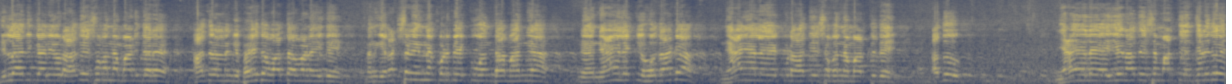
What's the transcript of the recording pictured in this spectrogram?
ಜಿಲ್ಲಾಧಿಕಾರಿ ಅವರು ಆದೇಶವನ್ನ ಮಾಡಿದ್ದಾರೆ. ಆದ್ರೆ ನನಗೆ ಭಯದ ವಾತಾವರಣ ಇದೆ. ನನಗೆ ರಕ್ಷಣೆಯನ್ನ ಕೊಡಬೇಕು ಅಂತ ಮಾನ್ಯ ನ್ಯಾಯಾಲಯಕ್ಕೆ ಹೋದಾಗ ನ್ಯಾಯಾಲಯ ಕೂಡ ಆದೇಶವನ್ನ ಮಾಡ್ತಿದೆ. ಅದು ನ್ಯಾಯಾಲಯ ಏನ್ ಆದೇಶ ಮಾಡ್ತೀವಿ ಅಂತ ಹೇಳಿದ್ರೆ,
